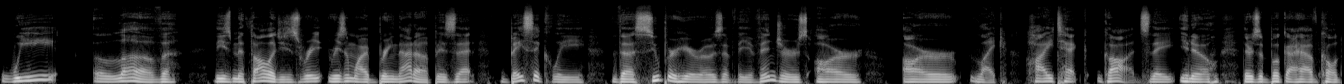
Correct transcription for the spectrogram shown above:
we love these mythologies. Re- reason why I bring that up is that basically the superheroes of the Avengers are are like high tech gods. They, you know, there's a book I have called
